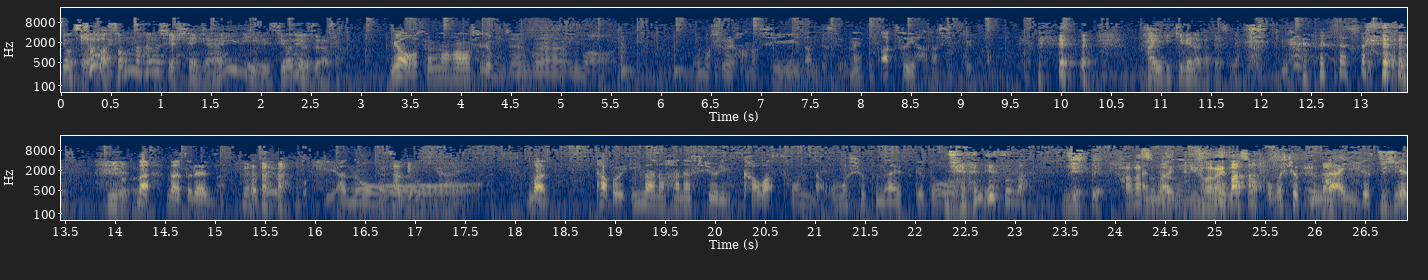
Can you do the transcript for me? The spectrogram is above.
でも今日はそんな話はしてんじゃないですよね、うずらさん。いや、そんな話でも全然今、面白い話なんですよね。熱い話っていうか。入りきれなかったですね。見事に。まあ、まあ、それは、さておき、あのーさておきはいまあ、多分今の話よりかはそんな面白くないですけど、なんでそんな、話す前に言わないでください。面白くないんです自け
